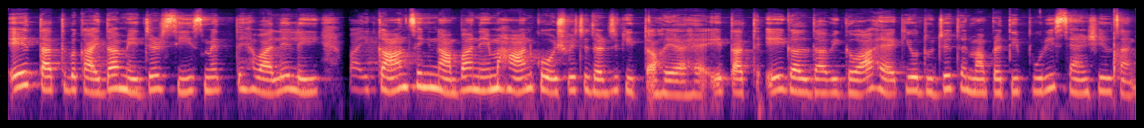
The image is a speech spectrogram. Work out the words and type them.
ਇਹ ਤੱਥ ਬਾਕਾਇਦਾ ਮੇਜਰ ਸੀ ਸਮਿਥ ਦੇ ਹਵਾਲੇ ਲਈ ਭਾਈ ਕਾਨ ਸਿੰਘ ਨਾਭਾ ਨੇ ਮਹਾਨ ਕੋਸ਼ ਵਿੱਚ ਦਰਜ ਕੀਤਾ ਹੋਇਆ ਹੈ। ਇਹ ਤੱਥ ਇਹ ਗੱਲ ਦਾ ਵੀ ਗਵਾਹ ਹੈ ਕਿ ਉਹ ਦੂਜੇ ਧਰਮਾਂ ਪ੍ਰਤੀ ਪੂਰੀ ਸਹਿਣਸ਼ੀਲ ਸਨ।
